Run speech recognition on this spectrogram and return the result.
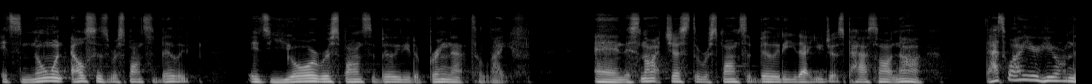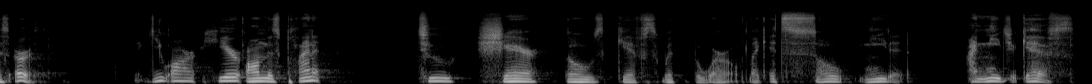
It's no one else's responsibility. It's your responsibility to bring that to life. And it's not just the responsibility that you just pass on. Nah, that's why you're here on this earth. You are here on this planet to share those gifts with the world. Like it's so needed. I need your gifts.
